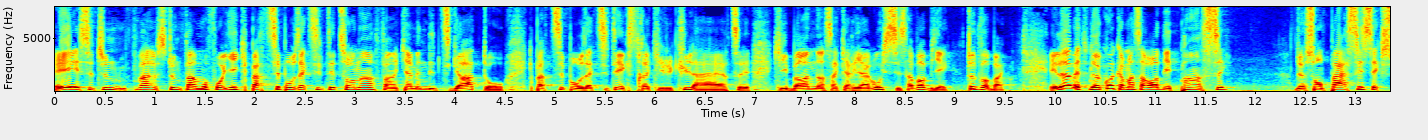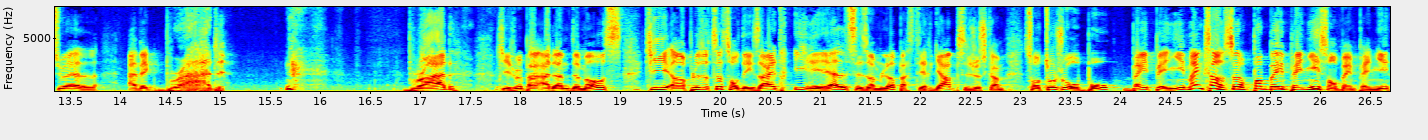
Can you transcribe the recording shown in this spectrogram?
Et c'est une, c'est une femme au foyer qui participe aux activités de son enfant, qui amène des petits gâteaux, qui participe aux activités extracurriculaires, tu sais, qui est bonne dans sa carrière aussi. Ça va bien. Tout va bien. Et là, ben, tout d'un coup, elle commence à avoir des pensées de son passé sexuel avec Brad. Brad, qui est joué par Adam DeMose, qui, en plus de ça, sont des êtres irréels, ces hommes-là, parce que tu les regardes, c'est juste comme, ils sont toujours beaux, bien peignés. Même quand ils sont pas bien peignés, ils sont bien peignés.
